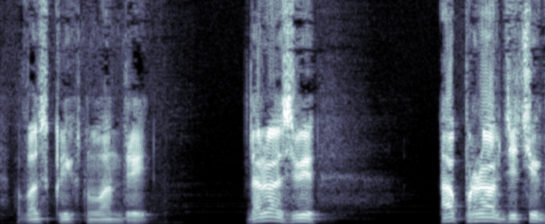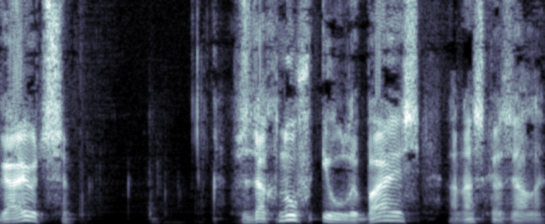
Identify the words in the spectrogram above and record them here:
— воскликнул Андрей. — Да разве о правде тягаются? Вздохнув и улыбаясь, она сказала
